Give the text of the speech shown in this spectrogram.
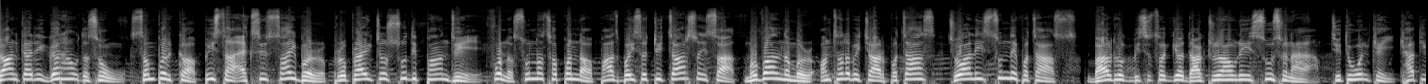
जानकारी गराउँदछौ सम्पर्क पिसा Axis cyber proprietor Sudeep Pandey phone शून्य छप्पन्न पाँच बैसठी चार सय सात मोबाइल नम्बर अन्ठानब्बे चार पचास चौवालिस शून्य पचास बालरोग विशेषज्ञ डाक्टर आउने सूचना चितवनकै ख्याति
